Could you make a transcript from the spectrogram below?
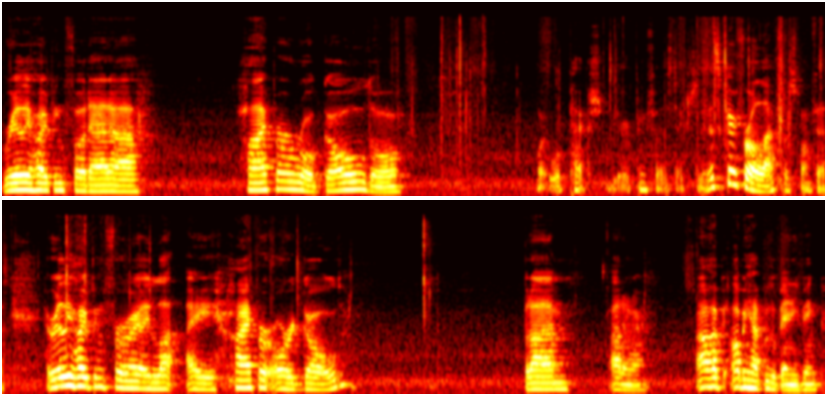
Really hoping for that uh, hyper or gold or what, what pack should we open first actually? Let's go for a Lapras one first. I'm really hoping for a, a hyper or a gold. But um, I don't know. I'll, I'll be happy with anything.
